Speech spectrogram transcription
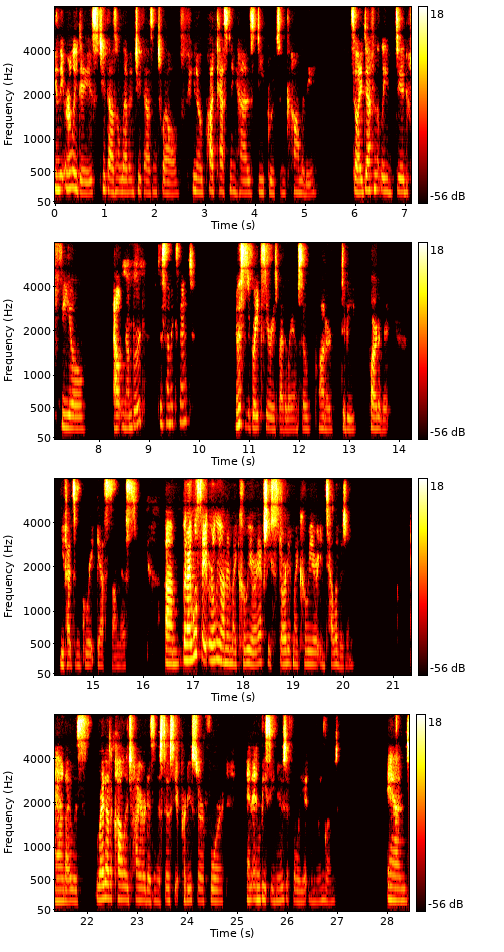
in the early days, 2011, 2012, you know, podcasting has deep roots in comedy. So I definitely did feel outnumbered to some extent. And this is a great series, by the way. I'm so honored to be part of it. You've had some great guests on this. Um, but I will say early on in my career, I actually started my career in television. And I was right out of college hired as an associate producer for an NBC News affiliate in New England. And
